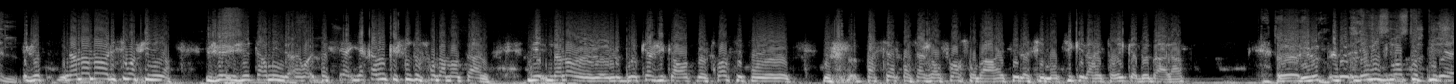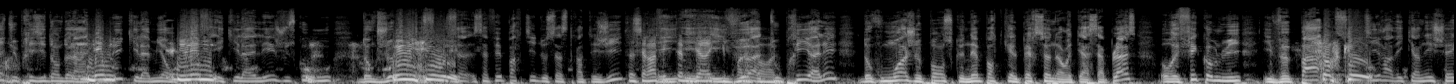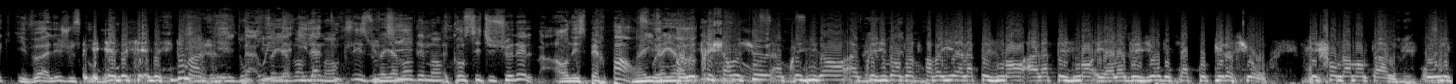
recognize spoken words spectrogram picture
non, non, non, laissez-moi finir. Je, je termine. Parce qu'il y a quand même quelque chose de fondamental. non, non, le, blocage du 49.3, c'est pour euh, passer un passage en force. On va arrêter la sémantique et la rhétorique à deux balles. Hein. Euh, le, le, le mouvement populaire du président de la République qu'il a mis en place et qu'il a allé jusqu'au bout. Donc je pense que ça, ça, fait partie de sa stratégie. Ça, et, et, il veut à tout prix aller. Donc moi je pense que n'importe quelle personne aurait été à sa place aurait fait comme lui. Il veut pas sortir que... avec un échec. Il veut aller jusqu'au bout. Ben, c'est dommage. Et, donc, bah, il, oui, il a toutes les outils constitutionnels. Bah, on n'espère pas. On bah, pas. très cher monsieur, un président, un président doit travailler à l'apaisement, à l'apaisement et à l'adhésion de sa population. C'est fondamental. On, ne,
